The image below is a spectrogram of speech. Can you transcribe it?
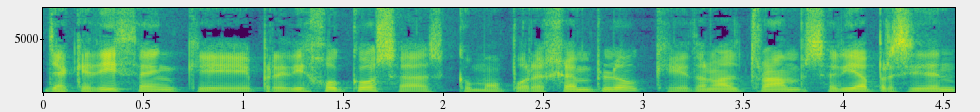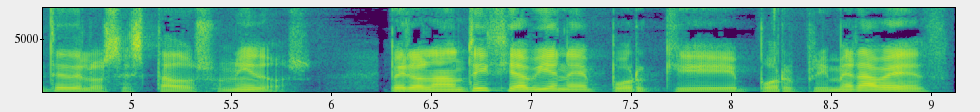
ya que dicen que predijo cosas como por ejemplo que Donald Trump sería presidente de los Estados Unidos. Pero la noticia viene porque por primera vez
